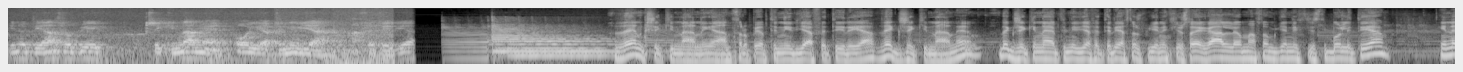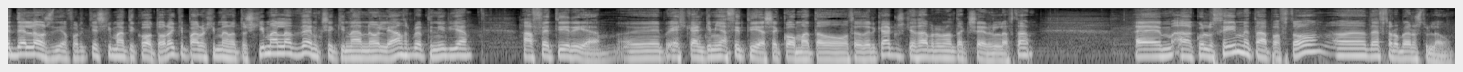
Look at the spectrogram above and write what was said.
είναι ότι οι άνθρωποι ξεκινάμε όλοι από την ίδια αφετηρία. Δεν ξεκινάνε οι άνθρωποι από την ίδια αφετηρία. Δεν ξεκινάνε. Δεν ξεκινάει από την ίδια αφετηρία αυτός που γεννήθηκε στο Εγάλεο με αυτό που γεννήθηκε στην πολιτεία. Είναι εντελώς διαφορετικό και σχηματικό τώρα και παροχημένο το σχήμα, αλλά δεν ξεκινάνε όλοι οι άνθρωποι από την ίδια αφετηρία. Ε, έχει κάνει και μια θητεία σε κόμματα ο Θεοδωρικάκος και θα έπρεπε να τα ξέρει όλα αυτά. Ε, ακολουθεί μετά από αυτό ε, δεύτερο μέρος του λαού.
